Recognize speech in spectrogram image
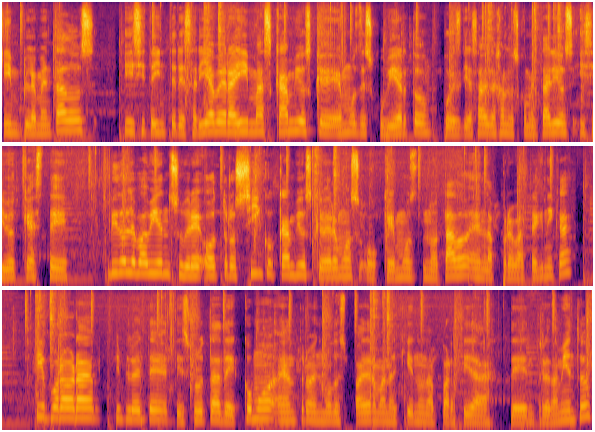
implementados y si te interesaría ver ahí más cambios que hemos descubierto, pues ya sabes, deja en los comentarios. Y si veo que a este video le va bien, subiré otros 5 cambios que veremos o que hemos notado en la prueba técnica. Y por ahora simplemente disfruta de cómo entro en modo Spider-Man aquí en una partida de entrenamiento.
